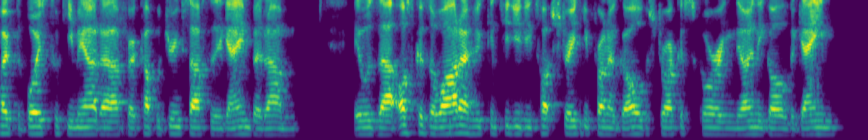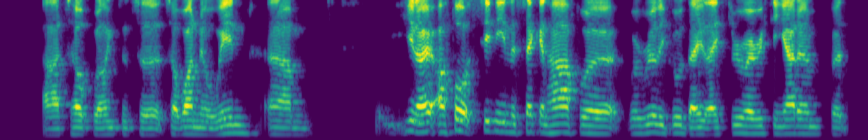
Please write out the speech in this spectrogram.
hope the boys took him out uh, for a couple of drinks after the game. But um, it was uh, Oscar Zawada who continued his hot streak in front of goal. The striker scoring the only goal of the game uh, to help Wellington to to one 0 win. Um, you know, I thought Sydney in the second half were were really good. They they threw everything at him, but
